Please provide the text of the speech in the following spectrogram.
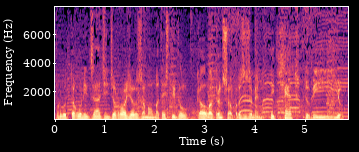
protagonitzar Ginger Rogers amb el mateix títol que la cançó, precisament, It Had To Be You.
